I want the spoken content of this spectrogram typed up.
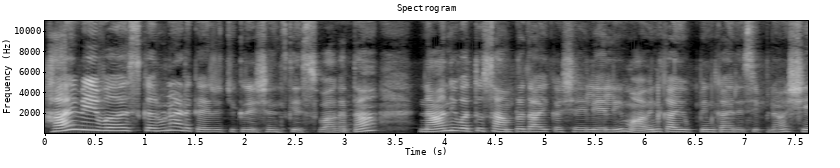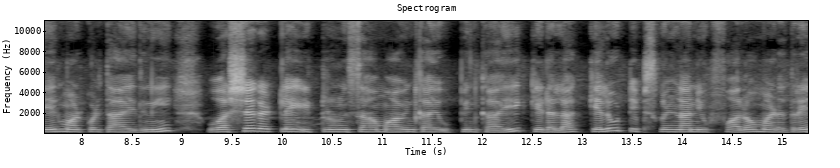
ಹಾಯ್ ವೀವರ್ಸ್ ಕರುನಾಟಕ ರುಚಿ ಕ್ರಿಯೇಷನ್ಸ್ಗೆ ಸ್ವಾಗತ. ನಾನಿವತ್ತು ಸಾಂಪ್ರದಾಯಿಕ ಶೈಲಿಯಲ್ಲಿ ಮಾವಿನಕಾಯಿ, ಉಪ್ಪಿನಕಾಯಿ ರೆಸಿಪಿನ ಶೇರ್ ಮಾಡ್ಕೊಳ್ತಾ ಇದ್ದೀನಿ. ವರ್ಷಗಟ್ಟಲೆ ಇಟ್ಟರೂ ಸಹ ಮಾವಿನಕಾಯಿ, ಉಪ್ಪಿನಕಾಯಿ ಕೆಡಲ್ಲ ಕೆಲವು ಟಿಪ್ಸ್ಗಳನ್ನ ನೀವು ಫಾಲೋ ಮಾಡಿದ್ರೆ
